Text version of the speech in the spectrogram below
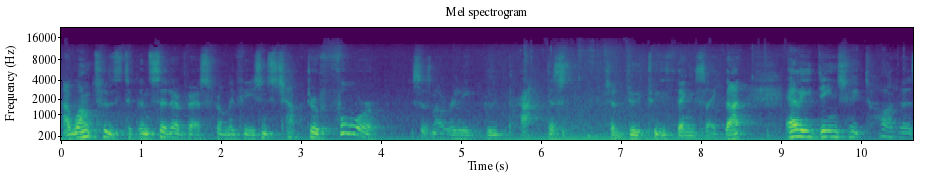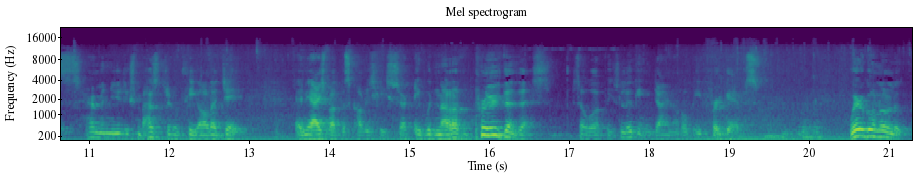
I want us to consider a verse from Ephesians chapter 4. This is not really good practice to do two things like that. Ellie Deans, who taught us hermeneutics and pastoral theology in the Irish Baptist College, he certainly would not have approved of this. So if he's looking down, I hope he forgives. We're going to look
